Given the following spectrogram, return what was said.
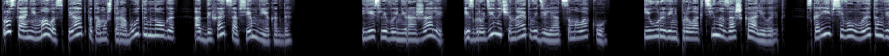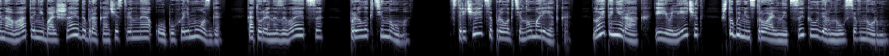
Просто они мало спят, потому что работы много, отдыхать совсем некогда. Если вы не рожали, из груди начинает выделяться молоко, и уровень пролактина зашкаливает. Скорее всего, в этом виновата небольшая доброкачественная опухоль мозга, которая называется пролактинома. Встречается пролактинома редко, но это не рак, ее лечат, чтобы менструальный цикл вернулся в норму.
